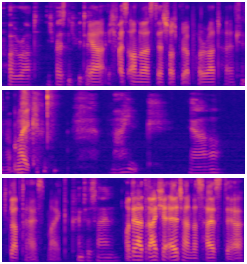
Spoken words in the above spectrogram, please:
Paul Rudd. Ich weiß nicht, wie der. ja, ich weiß auch nur, dass der Schauspieler Paul Rudd heißt. Genau. Mike. Mike. Ja, Ich glaube, der heißt Mike. könnte sein. Und er hat reiche Eltern, das heißt, der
